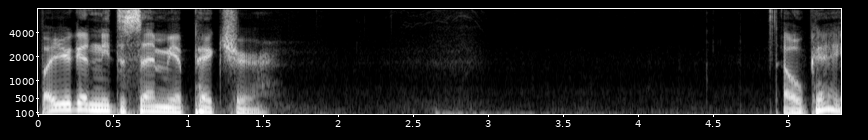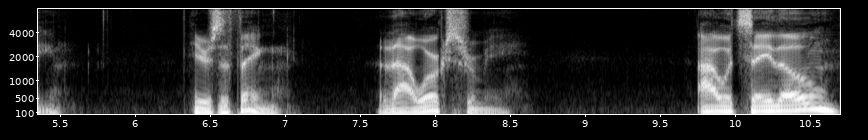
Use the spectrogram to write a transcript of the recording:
But you're gonna need to send me a picture. Okay. Here's the thing that works for me. I would say, though,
